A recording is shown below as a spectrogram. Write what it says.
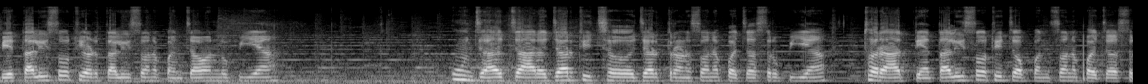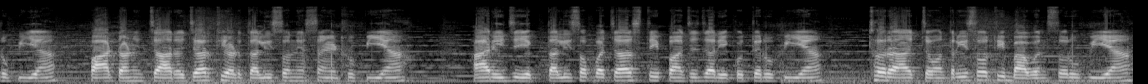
બેતાલીસોથી અડતાલીસો ને પંચાવન રૂપિયા. ઊંઝા ચાર હજારથી છ હજાર ત્રણસો ને પચાસ રૂપિયા. થરાદ તેતાલીસોથી ચોપનસો ને પચાસ રૂપિયા, પાટણ ચાર હજારથી અડતાલીસો ને સાઠ રૂપિયા, હારીજ એકતાલીસો પચાસથી પાંચ હજાર એકોતેર રૂપિયા, થરા ચોત્રીસોથી બાવનસો રૂપિયા,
